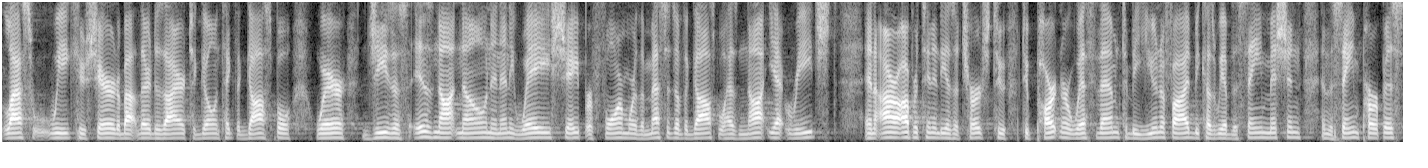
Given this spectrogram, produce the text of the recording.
last week who shared about their desire to go and take the gospel where Jesus is not known in any way, shape, or form, where the message of the gospel has not yet reached. And our opportunity as a church to, to partner with them, to be unified because we have the same mission and the same purpose,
